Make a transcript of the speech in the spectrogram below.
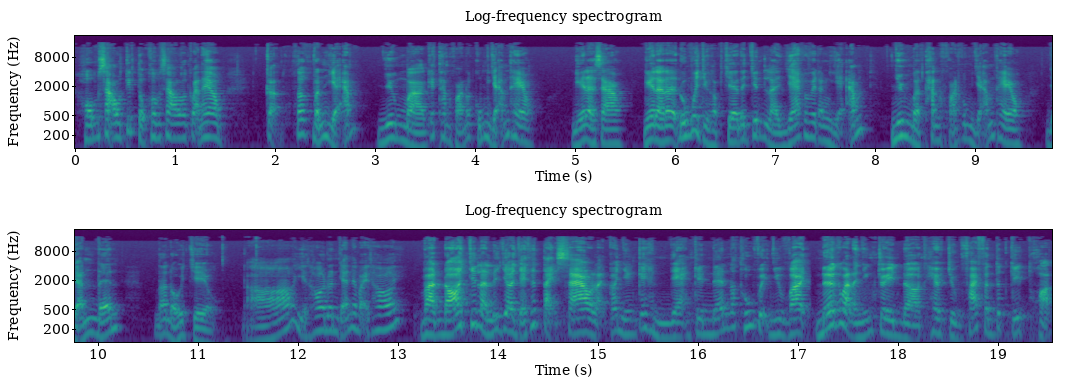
Hôm sau, tiếp tục hôm sau các bạn thấy không? Nó vẫn giảm, nhưng mà cái thanh khoản nó cũng giảm theo. Nghĩa là sao? Nghĩa là đúng với trường hợp trên, đó chính là giá có phải đang giảm, nhưng mà thanh khoản cũng giảm theo, dẫn đến nó đổi chiều. Đó, vậy thôi, đơn giản như vậy thôi. Và đó chính là lý do giải thích tại sao lại có những cái hình dạng trên nến nó thú vị như vậy. Nếu các bạn là những trader theo trường phái phân tích kỹ thuật,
